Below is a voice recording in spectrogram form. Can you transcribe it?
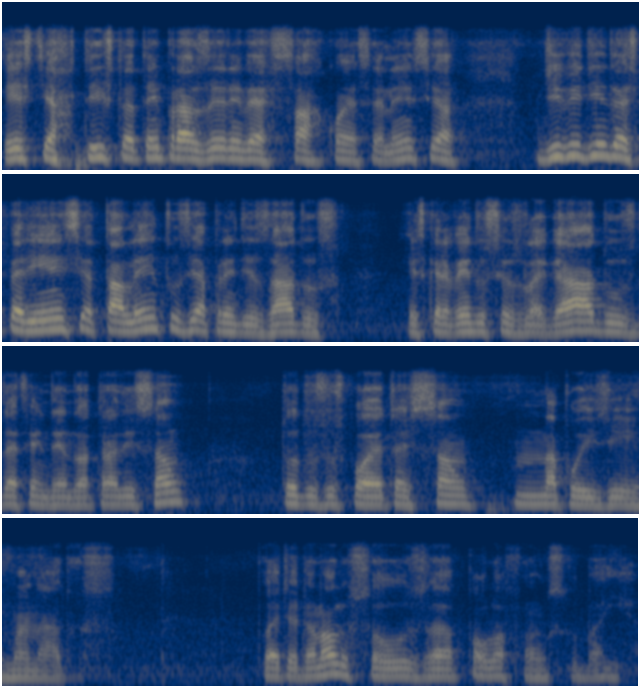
este artista tem prazer em versar com excelência, dividindo a experiência, talentos e aprendizados, escrevendo seus legados, defendendo a tradição. Todos os poetas são na poesia irmanados. Poeta Donaldo Souza, Paulo Afonso, Bahia.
